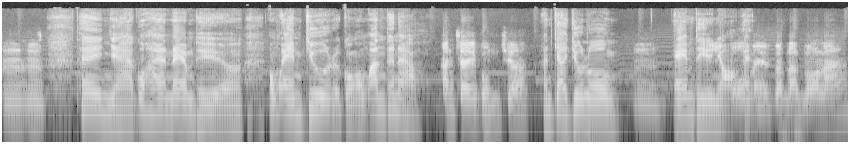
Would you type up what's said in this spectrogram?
Ừ, ừ. thế nhà của hai anh em thì ờ, ông em chưa rồi còn ông anh thế nào? Anh trai cũng chưa? Anh trai chưa luôn? Ừ. em thì, thì nhỏ bố mẹ rất là lo lắng.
